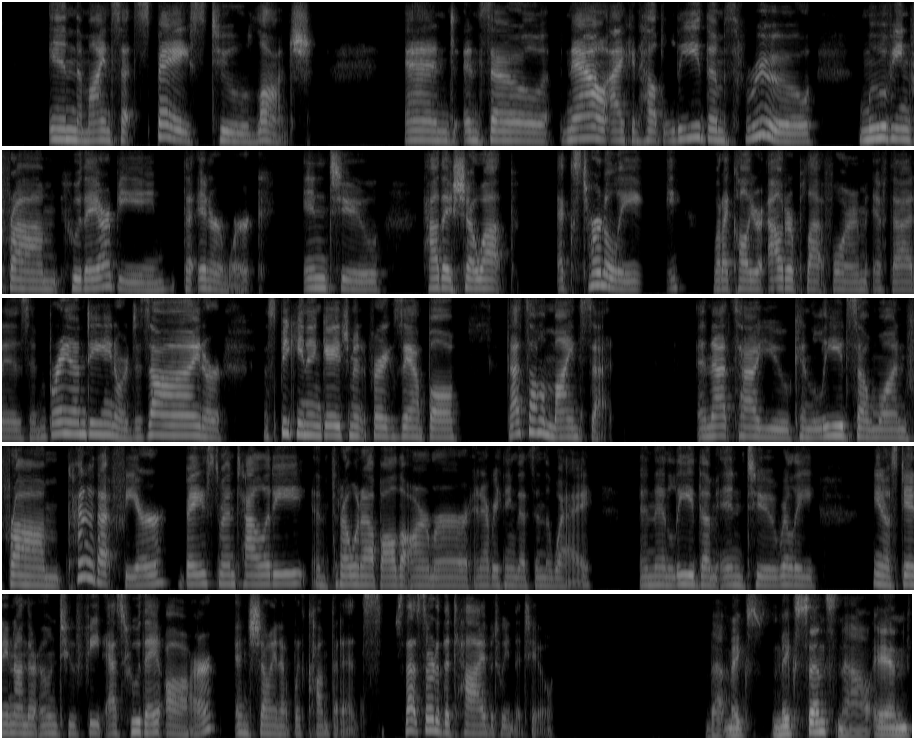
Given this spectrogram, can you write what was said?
in the mindset space to launch and and so now i can help lead them through moving from who they are being the inner work into how they show up externally what i call your outer platform if that is in branding or design or a speaking engagement for example that's all mindset. And that's how you can lead someone from kind of that fear based mentality and throwing up all the armor and everything that's in the way and then lead them into really you know standing on their own two feet as who they are and showing up with confidence. So that's sort of the tie between the two that makes makes sense now and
